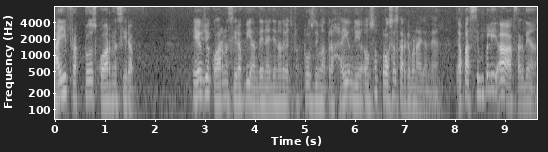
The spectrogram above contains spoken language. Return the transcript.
ਹਾਈ ਫਰਕਟੋਜ਼ ਕਾਰਨ ਸਿਰਪ ਇਹੋ ਜਿਹੇ ਕਾਰਨ ਸਿਰਪ ਵੀ ਆਉਂਦੇ ਨੇ, ਜਿਨ੍ਹਾਂ ਦੇ ਵਿੱਚ ਫਰਕਟੋਜ਼ ਦੀ ਮਾਤਰਾ ਹਾਈ ਹੁੰਦੀ ਹੈ, ਉਹ ਸਭ ਪ੍ਰੋਸੈਸ ਕਰਕੇ ਬਣਾਏ ਜਾਂਦੇ ਆ। ਤੇ ਆਪਾਂ ਸਿੰਪਲੀ ਆ ਆਖ ਸਕਦੇ ਆ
